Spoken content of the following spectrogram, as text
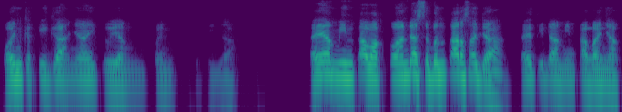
poin ketiganya itu, yang poin ketiga. Saya minta waktu Anda sebentar saja, saya tidak minta banyak.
